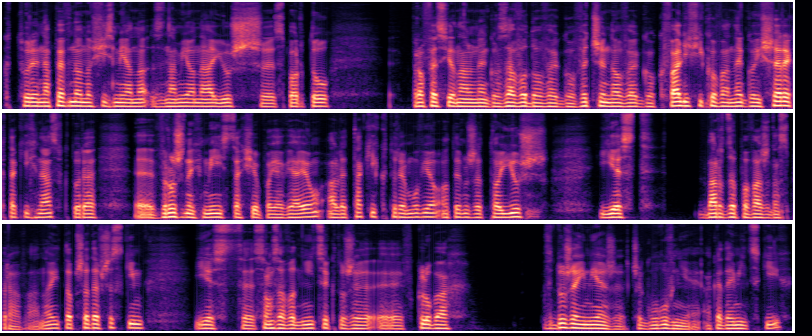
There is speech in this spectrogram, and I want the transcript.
który na pewno nosi zmiana, znamiona już y, sportu profesjonalnego, zawodowego, wyczynowego, kwalifikowanego i szereg takich nazw, które w różnych miejscach się pojawiają, ale takich, które mówią o tym, że to już jest bardzo poważna sprawa. No i to przede wszystkim jest, są zawodnicy, którzy w klubach w dużej mierze, czy głównie akademickich,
